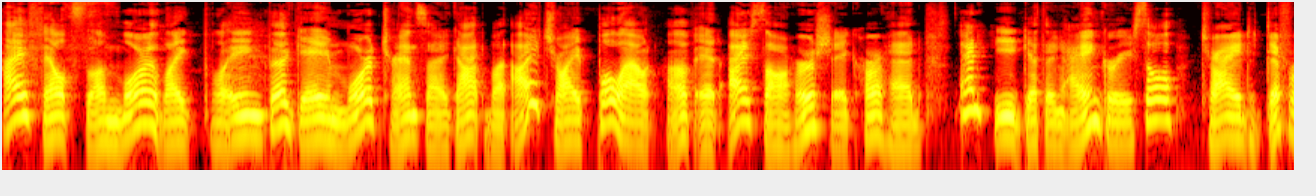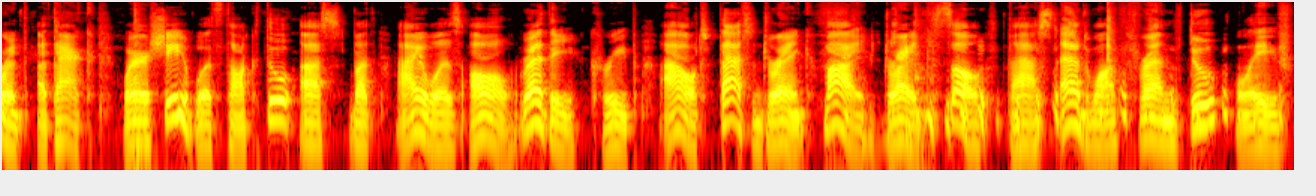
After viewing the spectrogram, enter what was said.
I felt some more like playing the game, more trance I got, but I try pull out of it. I saw her shake her head, and he getting angry, so tried different attack, where she would talk to us, but I was already creep out. That drank my drink so fast, and want friend to leave.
